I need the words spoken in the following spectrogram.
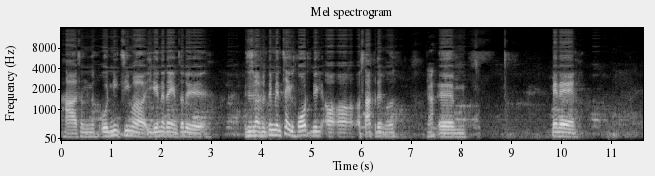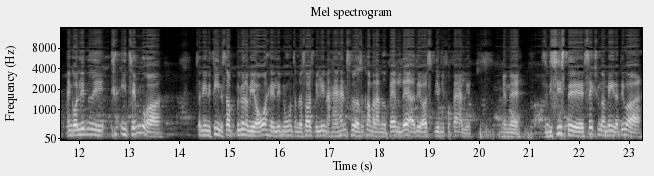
har sådan 8-9 timer igen af dagen, så er det, jeg synes i hvert fald, det er mentalt hårdt virkelig at, at, at starte på den måde. Ja. Øhm, men øh, han går lidt ned i, i tempo, og så er det egentlig fint, så begynder vi at overhale lidt nogen, som der så også vil ind og have hans fødder, og så kommer der noget battle der, og det er også virkelig forfærdeligt. Men øh, altså de sidste 600 meter, det var,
